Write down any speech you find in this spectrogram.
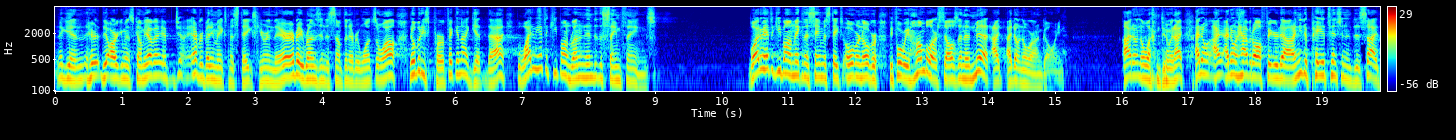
And again, here the arguments come. Yeah, everybody makes mistakes here and there. Everybody runs into something every once in a while. Nobody's perfect, and I get that. But why do we have to keep on running into the same things? Why do we have to keep on making the same mistakes over and over before we humble ourselves and admit, I, I don't know where I'm going? I don't know what I'm doing. I, I, don't, I, I don't have it all figured out. I need to pay attention and decide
